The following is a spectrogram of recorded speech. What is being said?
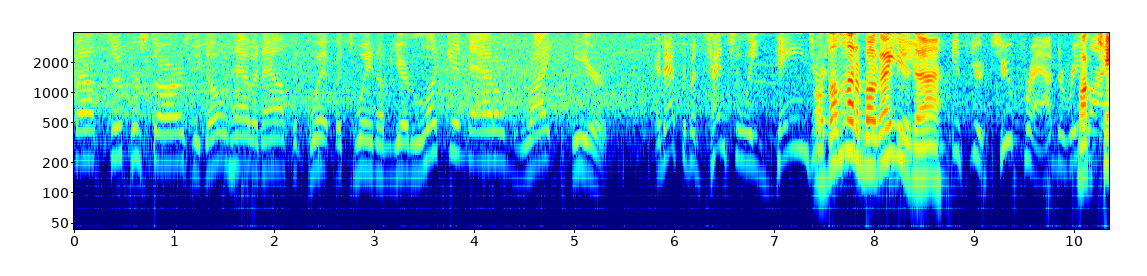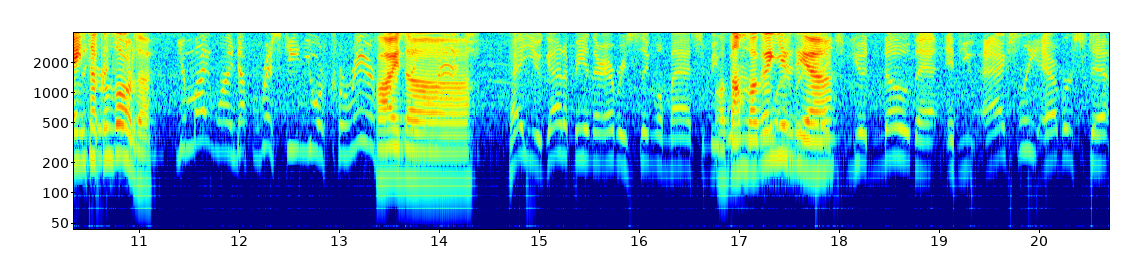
about superstars who don't have an ounce of quit between them. You're looking at them right here. Adamlar baga girdi ha. If you're too proud to Bak realize Kane takıldı orada. trouble, You might wind up risking your career for a single Hayda. match. Hey, you got to be in there every single match and be Adam willing to baga girdi ya. takes. You'd know that if you actually ever step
